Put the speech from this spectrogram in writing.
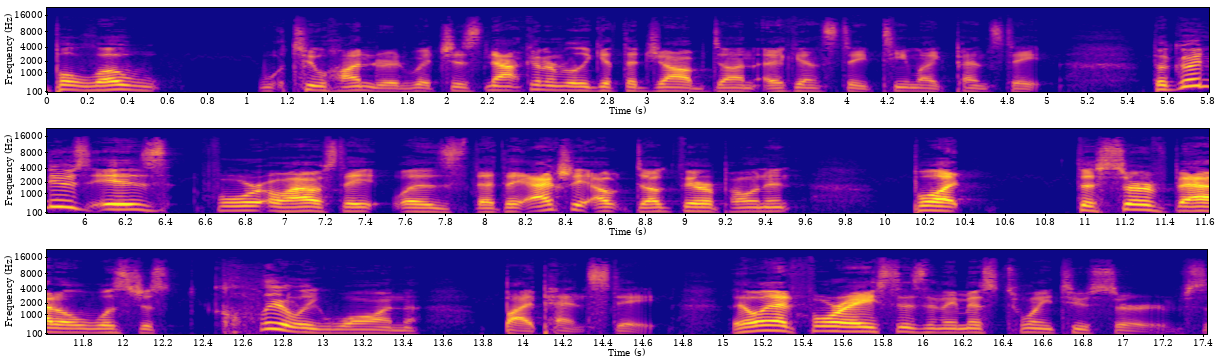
below 200, which is not going to really get the job done against a team like Penn State. The good news is for Ohio State was that they actually outdug their opponent, but the serve battle was just clearly won by Penn State. They only had four aces and they missed 22 serves.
